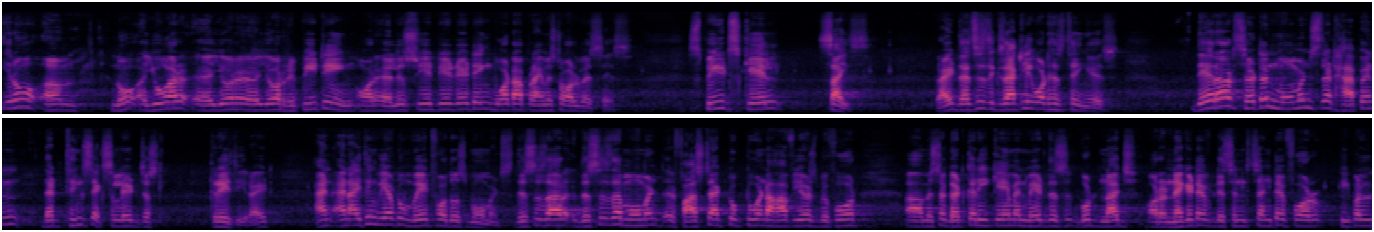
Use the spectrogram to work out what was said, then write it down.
you know, um, no, you are, uh, you're, uh, you're repeating or elucidating what our Prime Minister always says. Speed, scale, size, right? This is exactly what his thing is. There are certain moments that happen that things accelerate just crazy, right? And, and I think we have to wait for those moments. This is, our, this is the moment, FASTag took two and a half years before uh, Mr. Gadkari came and made this good nudge or a negative disincentive for people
